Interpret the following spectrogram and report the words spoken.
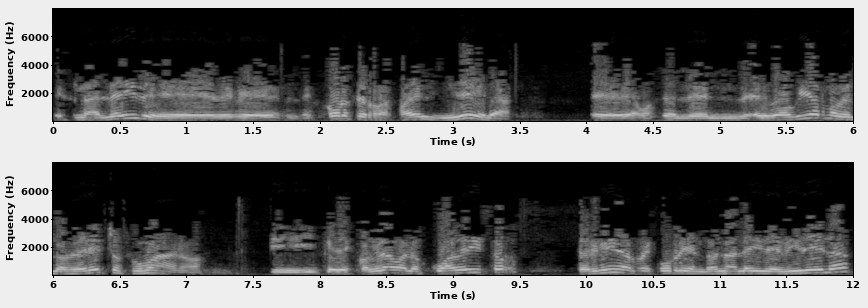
es una ley de, de, Jorge Rafael Videla, eh, digamos, el, el, gobierno de los derechos humanos y, que descolgaba los cuadritos, termina recurriendo a una ley de Videla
